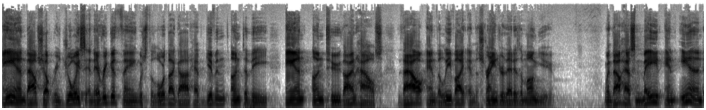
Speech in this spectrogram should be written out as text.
And thou shalt rejoice in every good thing which the Lord thy God hath given unto thee and unto thine house thou and the Levite and the stranger that is among you. When thou hast made an end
